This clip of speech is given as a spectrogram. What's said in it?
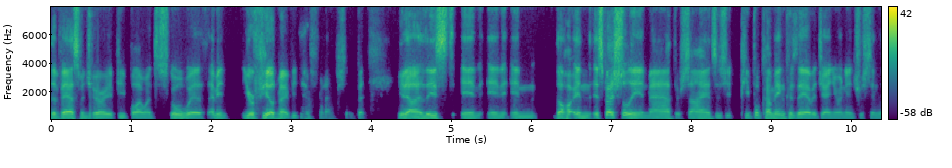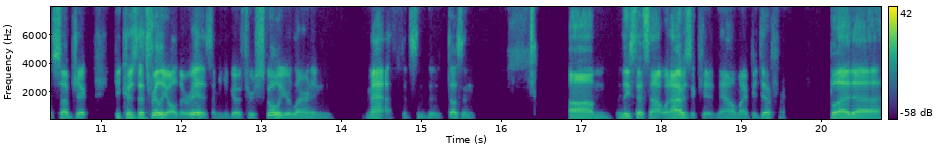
the vast majority of people i went to school with i mean your field might be different actually but you know at least in in in the in especially in math or sciences people come in because they have a genuine interest in the subject because that's really all there is. I mean you go through school you're learning math. It's, it doesn't um at least that's not when i was a kid. Now it might be different. But uh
